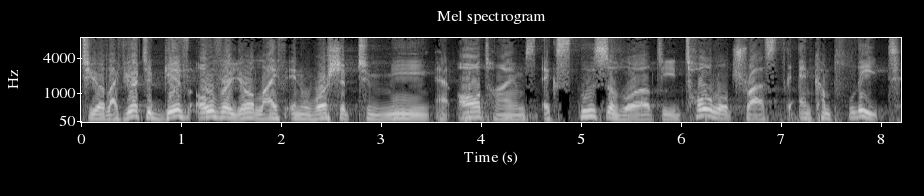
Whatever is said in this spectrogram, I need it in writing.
to your life. You're to give over your life in worship to me at all times, exclusive loyalty, total trust, and complete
